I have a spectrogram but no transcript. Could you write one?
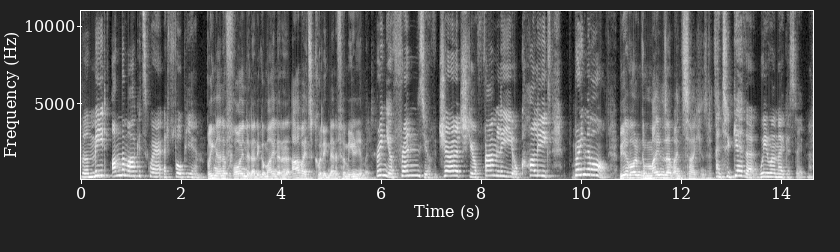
We'll meet on the market square at 4 p.m. Bring deine Freunde, deine Gemeinde, deine Arbeitskollegen, deine Familie mit. Bring your friends, your church, your family, your colleagues. Bring them all. Wir wollen gemeinsam ein Zeichen setzen. And together we will make a statement.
